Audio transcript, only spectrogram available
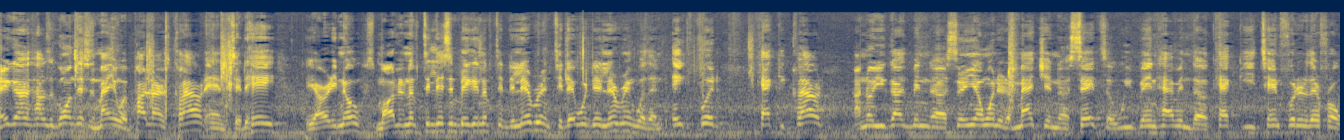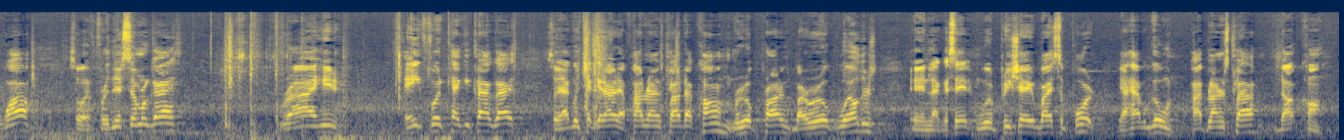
Hey guys, how's it going? This is Manuel with Pipeliners Cloud, and today, you already know, small enough to listen, big enough to deliver, and today we're delivering with an 8-foot khaki cloud. I know you guys been uh, saying y'all wanted a matching uh, set, so we've been having the khaki 10-footer there for a while. So for this summer, guys, right here, 8-foot khaki cloud, guys. So y'all go check it out at pipelinerscloud.com, real products by real welders. And like I said, we appreciate everybody's support. Y'all have a good one, pipelinerscloud.com.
